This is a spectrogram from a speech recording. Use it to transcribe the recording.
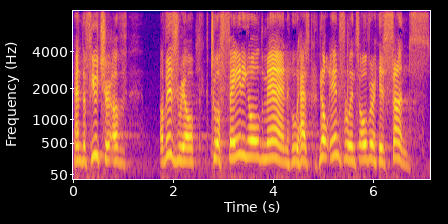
and the future of, of Israel to a fading old man who has no influence over his sons.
